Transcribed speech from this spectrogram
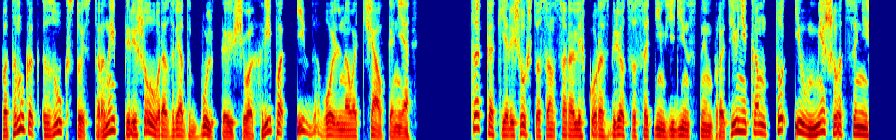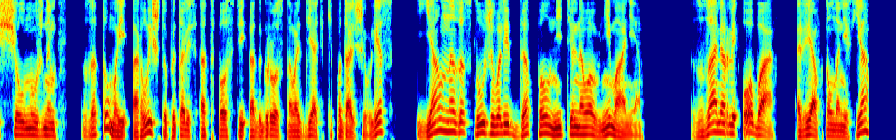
потому как звук с той стороны перешел в разряд булькающего хрипа и довольного чавканья. Так как я решил, что Сансара легко разберется с одним единственным противником, то и вмешиваться не счел нужным – Зато мои орлы, что пытались отползти от грозного дядьки подальше в лес, явно заслуживали дополнительного внимания. «Замерли оба!» – рявкнул на них я,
